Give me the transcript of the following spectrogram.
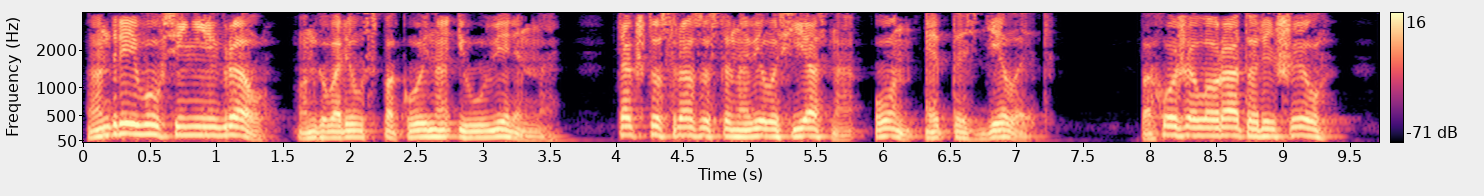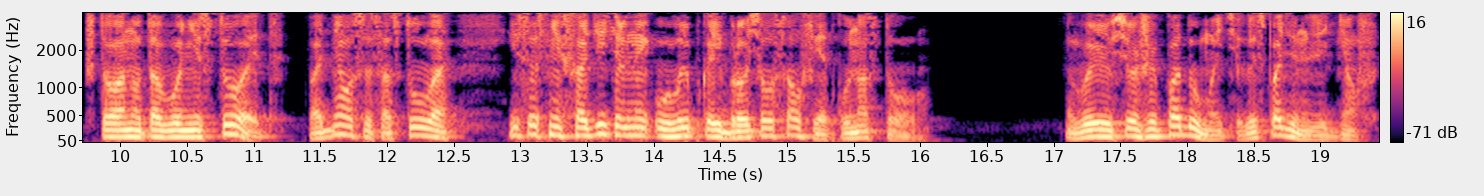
Андрей вовсе не играл, он говорил спокойно и уверенно. Так что сразу становилось ясно, он это сделает. Похоже, Лорато решил, что оно того не стоит, поднялся со стула и со снисходительной улыбкой бросил салфетку на стол. «Вы все же подумайте, господин Леднев»,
